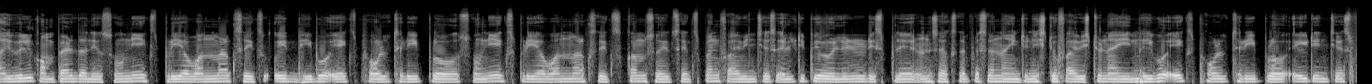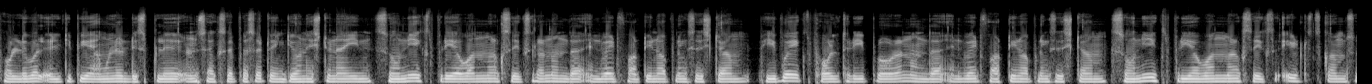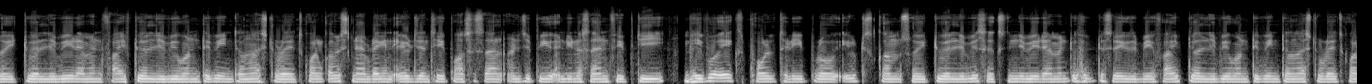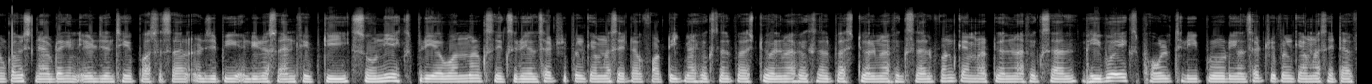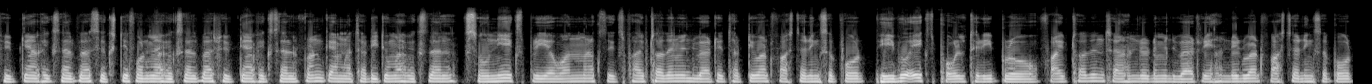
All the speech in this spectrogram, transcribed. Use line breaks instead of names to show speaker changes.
I will compare the new Sony Xperia 1 Mark 6 with Vivo X Fold 3 Pro. Sony Xperia 1 Mark 6 comes with 6.5 inches LTP OLED display and success ratio 19 to 5 is to 9. Vivo X Fold 3 Pro 8 inches foldable LTP AMOLED display and success ratio 21 to 9. Sony Xperia 1 Mark 6 run on the Android 14 operating system. Vivo X Fold 3 Pro run on the Android 14 operating system. Sony Xperia 1 Mark 6 it comes with 12GB RAM and 512GB 1TB internal storage storage Qualcomm eight G P and seven fifty Vivo X Fold three Pro it's come सोई twelve G sixteen G RAM two fifty six G five twelve G one T B internal storage Qualcomm Snapdragon eight Gen three processor and G P and seven fifty Sony Xperia one Mark six real set triple camera setup forty megapixel plus twelve megapixel plus twelve megapixel front camera twelve megapixel Vivo X Fold three Pro real set triple camera setup fifty megapixel plus sixty four megapixel plus fifty megapixel front camera thirty two megapixel Sony Xperia 1 Mark 6 5000 mAh battery 30 watt fast charging support. Vivo X Fold 3 Pro 5700 mAh battery 100 watt fast charging support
